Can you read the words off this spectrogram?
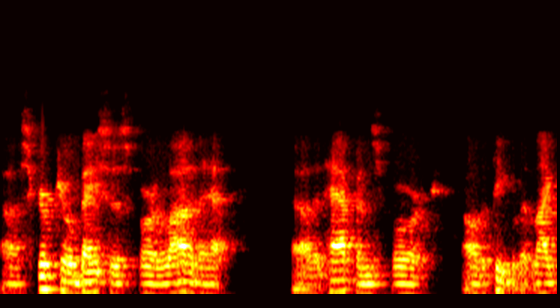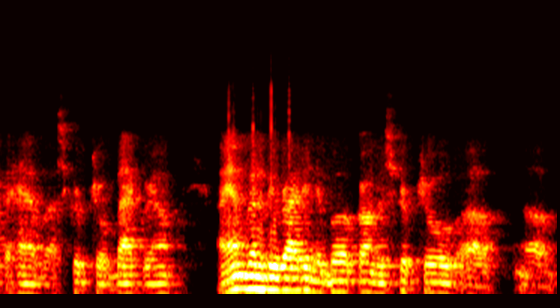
uh, scriptural basis for a lot of that uh, that happens for all the people that like to have a scriptural background. I am going to be writing a book on the scriptural uh, uh,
